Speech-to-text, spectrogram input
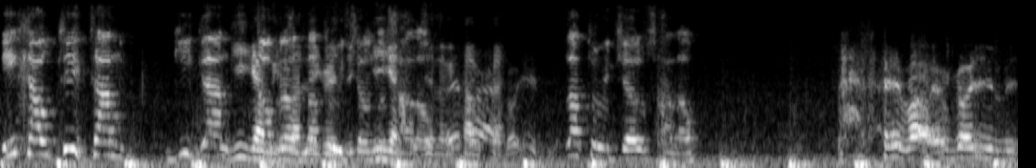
Michał Tytan! Gigant! Gigant Dobra, na niego odlatujcie, on oszalał. na. Zajebałem go, easy. Odlatujcie, oszalał. Zajebałem go, easy.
